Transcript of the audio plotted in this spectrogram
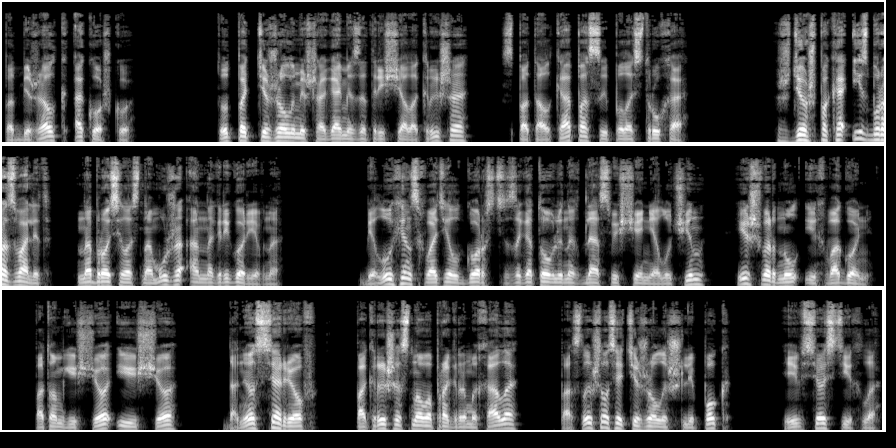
подбежал к окошку. Тут под тяжелыми шагами затрещала крыша, с потолка посыпалась труха. «Ждешь, пока избу развалит?» — набросилась на мужа Анна Григорьевна. Белухин схватил горсть заготовленных для освещения лучин и швырнул их в огонь потом еще и еще, донесся рев, по крыше снова прогромыхало, послышался тяжелый шлепок, и все стихло.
